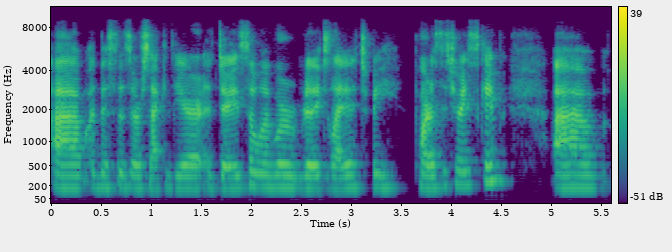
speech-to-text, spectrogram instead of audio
Um, and this is our second year in doing so, and we're really delighted to be part of the Turing scheme. Um,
